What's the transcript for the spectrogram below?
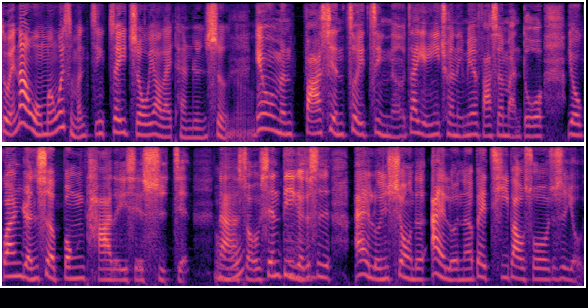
对，那我们为什么今这一周要来谈人设呢？因为我们发现最近呢，在演艺圈里面发生蛮多有关人设崩塌的一些事件。那首先第一个就是艾伦秀的艾伦呢，被踢爆说就是有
